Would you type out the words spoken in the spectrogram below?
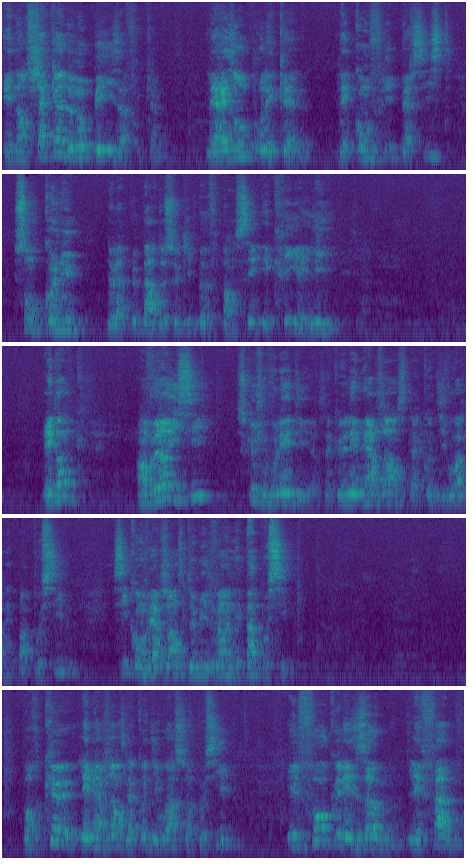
Et dans chacun de nos pays africains, les raisons pour lesquelles les conflits persistent sont connues de la plupart de ceux qui peuvent penser, écrire et lire. Et donc, en venant ici, ce que je voulais dire, c'est que l'émergence de la Côte d'Ivoire n'est pas possible si Convergence 2020 n'est pas possible. Pour que l'émergence de la Côte d'Ivoire soit possible, il faut que les hommes, les femmes,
